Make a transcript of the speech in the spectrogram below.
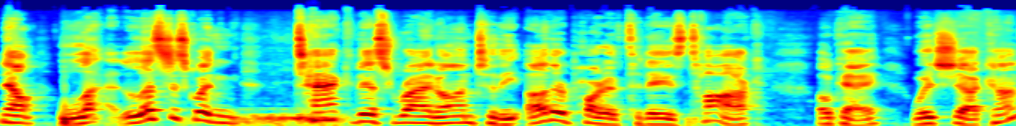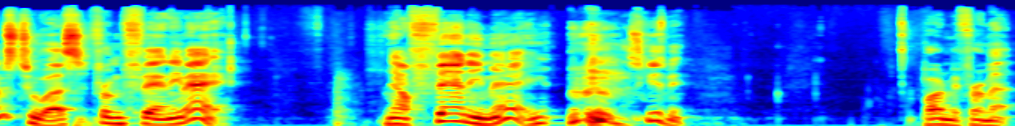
Now, let's just go ahead and tack this right on to the other part of today's talk, okay, which uh, comes to us from Fannie Mae. Now, Fannie Mae, excuse me, pardon me for a minute,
